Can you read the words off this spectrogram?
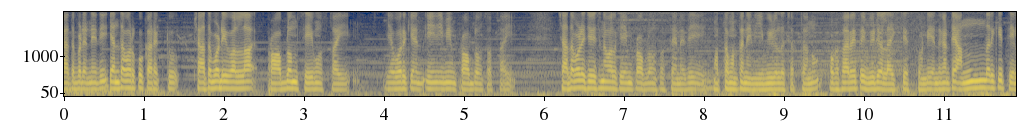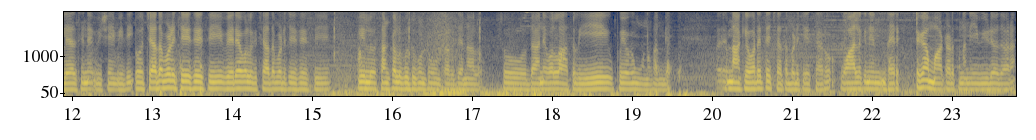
చేతబడి అనేది ఎంతవరకు కరెక్టు చేతబడి వల్ల ప్రాబ్లమ్స్ ఏమొస్తాయి? ఎవరికి ఏమేమి ప్రాబ్లమ్స్ వస్తాయి? చేతబడి చేసిన వాళ్ళకి ఏం ప్రాబ్లమ్స్ వస్తాయి అనేది మొత్తం అంతా నేను ఈ వీడియోలో చెప్తాను. ఒకసారి అయితే వీడియో లైక్ చేసుకోండి. ఎందుకంటే అందరికీ తెలియాల్సిన విషయం ఇది. సో చేతబడి చేసేసి వేరే వాళ్ళకి చేతబడి చేసేసి వీళ్ళు సంకలు గుద్దుకుంటూ ఉంటారు జనాలు. సో దానివల్ల అసలు ఏ ఉపయోగం ఉండదండి. నాకు ఎవరైతే చేతబడి చేశారో వాళ్ళకి నేను డైరెక్ట్గా మాట్లాడుతున్నాను ఈ వీడియో ద్వారా.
